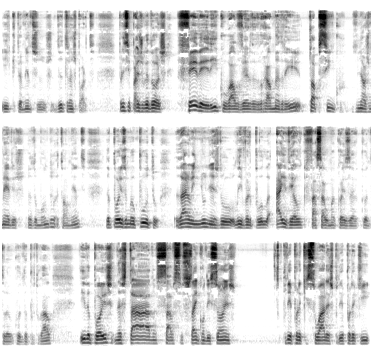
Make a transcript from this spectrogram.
e equipamentos de transporte. Principais jogadores: Federico Valverde do Real Madrid, top 5 melhores médios do mundo atualmente. Depois o meu puto Darwin Nunes do Liverpool, ai dele que faça alguma coisa contra, contra Portugal. E depois, não está, não se sabe se está em condições. Podia pôr aqui Soares, podia pôr aqui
